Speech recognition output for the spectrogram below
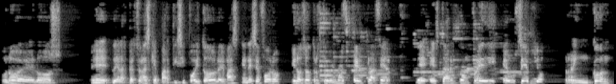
uno de los eh, de las personas que participó y todo lo demás en ese foro y nosotros tuvimos el placer de estar con Freddy Eusebio Rincón,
